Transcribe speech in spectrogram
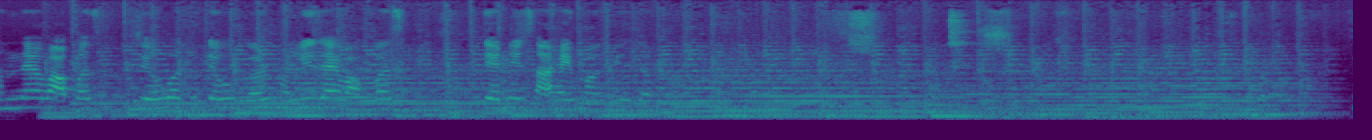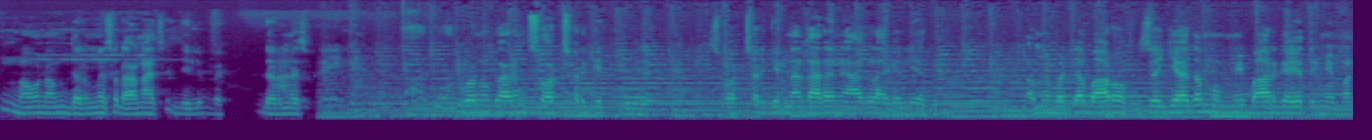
અમને વાપસ જેવું હતું તેવું ઘર મળી જાય વાપસ તેની સહાય માંગીએ છીએ મારું નામ ધર્મેશ રાણા છે દિલીપભાઈ. ધર્મેશ. લાગવાનું કારણ શોર્ટ સર્કિટ થયું છે. શોર્ટ સર્કિટના કારણે આગ લાગેલી હતી. અમે બધા બહાર ઓફિસે ગયા હતા. મમ્મી બહાર ગઈ હતી મહેમાન,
